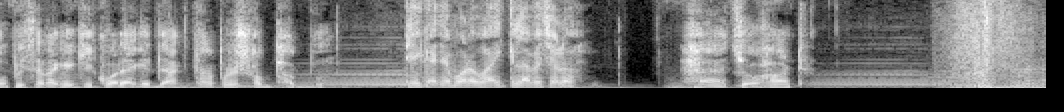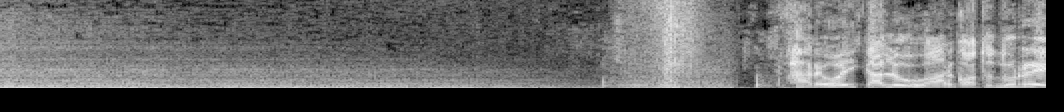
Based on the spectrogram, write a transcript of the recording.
অফিসার আগে কি করে আগে দেখ তারপরে সব ভাববো। ঠিক আছে বড় ভাই ক্লাবে চলো। হ্যাঁ চো হাঁট। আরে ওই কালু আর কত দূর রে?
